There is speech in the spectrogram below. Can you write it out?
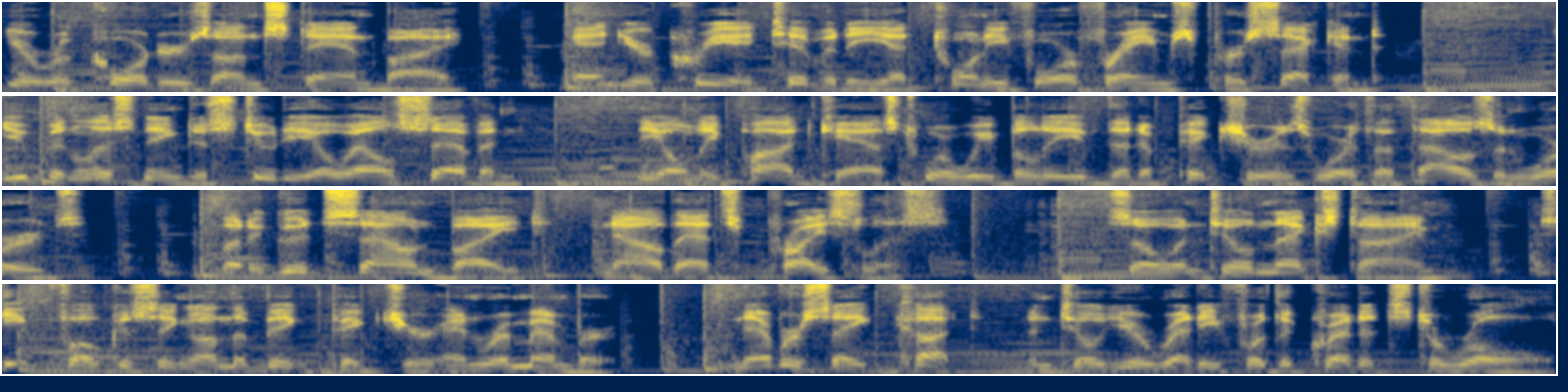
your recorders on standby, and your creativity at 24 frames per second. You've been listening to Studio L7, the only podcast where we believe that a picture is worth a thousand words, but a good sound bite, now that's priceless. So until next time, keep focusing on the big picture and remember, never say cut until you're ready for the credits to roll.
